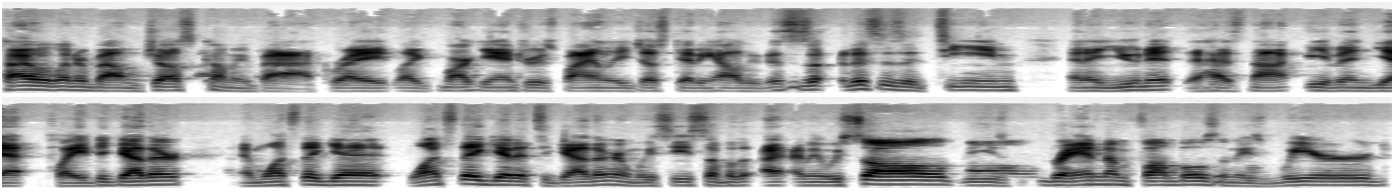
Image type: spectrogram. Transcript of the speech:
Tyler Linderbaum just coming back, right? Like Mark Andrews finally just getting healthy. This is a, this is a team and a unit that has not even yet played together. And once they get once they get it together, and we see some of the, I, I mean, we saw these random fumbles and these weird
